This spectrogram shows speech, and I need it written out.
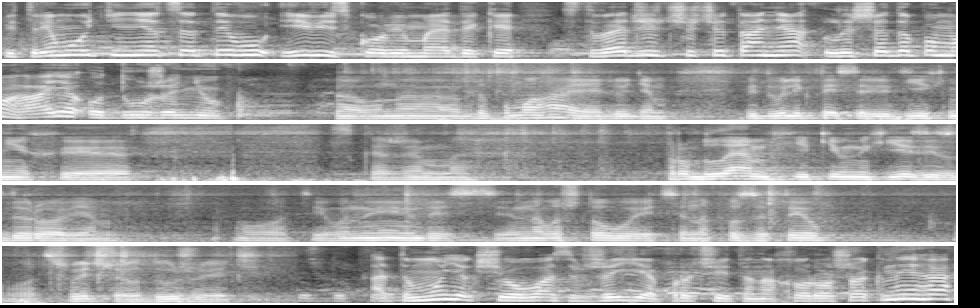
Підтримують ініціативу і військові медики. Стверджують, що читання лише допомагає одужанню. Вона допомагає людям відволіктися від їхніх, е, скажімо, проблем, які в них є зі здоров'ям. От, і вони десь налаштовуються на позитив. от, швидше одужують. А тому, якщо у вас вже є прочитана хороша книга,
